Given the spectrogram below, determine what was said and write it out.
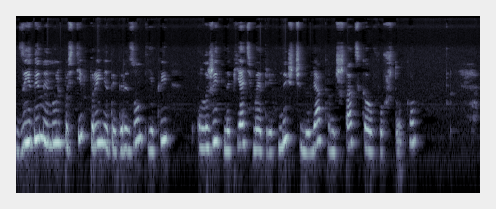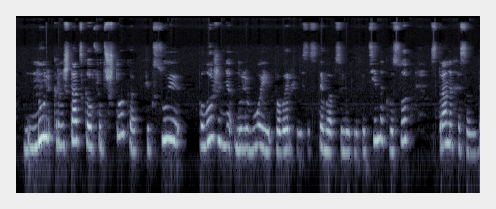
За єдиний нуль постів прийнятий горизонт, який лежить на 5 метрів нижче нуля Кронштадтського фурштока. Нуль Кронштадтського фурштока фіксує положення нульової поверхні системи абсолютних оцінок висот в странах СНД.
